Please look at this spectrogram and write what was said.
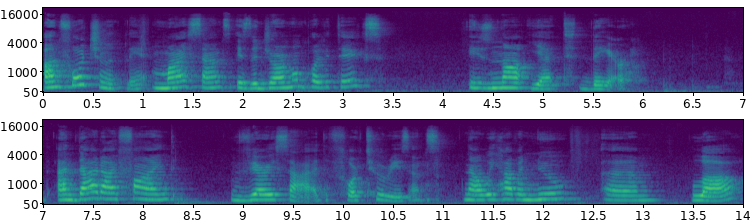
Unfortunately, my sense is the German politics is not yet there. And that I find very sad for two reasons. Now we have a new um, law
